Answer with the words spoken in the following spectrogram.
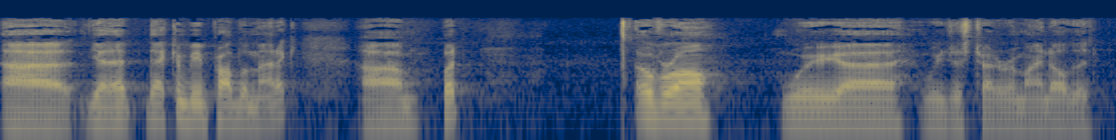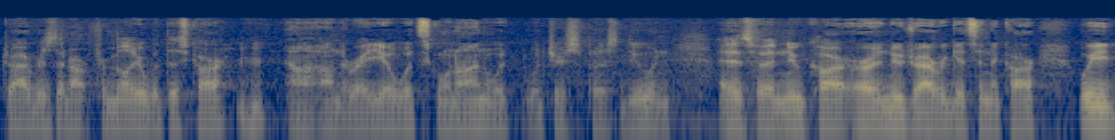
uh, yeah, that, that can be problematic. Um, but overall, we, uh, we just try to remind all the drivers that aren't familiar with this car uh, on the radio what's going on, what, what you're supposed to do. And as a new car or a new driver gets in the car, we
